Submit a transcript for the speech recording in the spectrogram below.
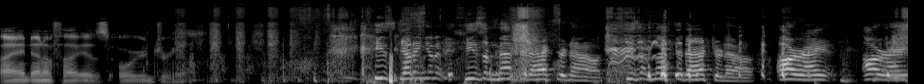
S- I identify as Orodriel. He's getting in. He's a method actor now. He's a method actor now. All right, all right.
